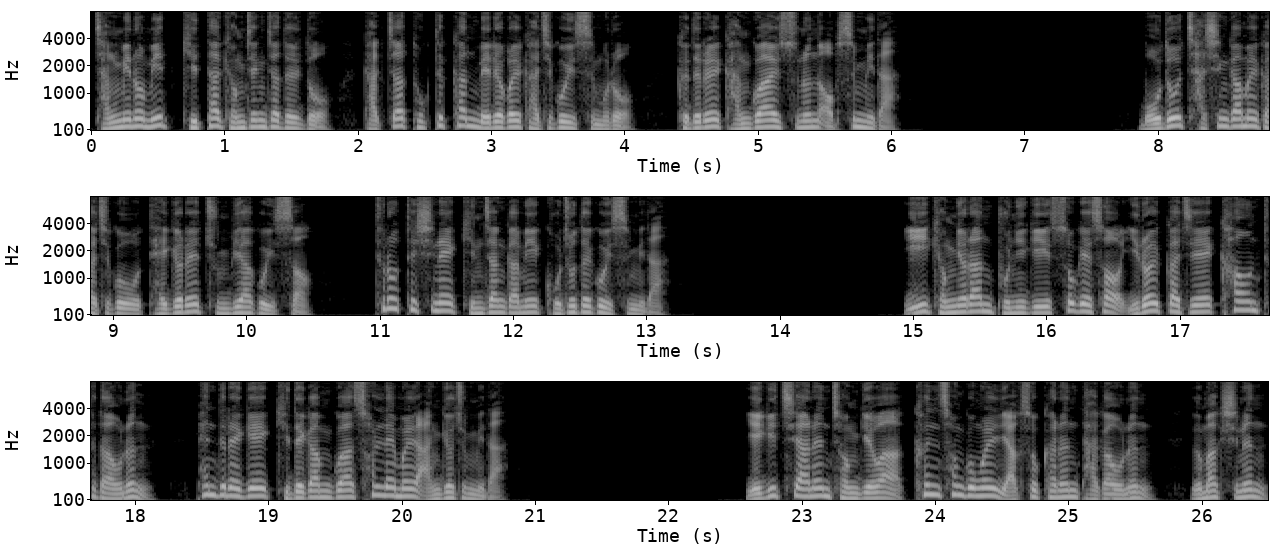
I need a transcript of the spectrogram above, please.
장민호 및 기타 경쟁자들도 각자 독특한 매력을 가지고 있으므로 그들을 간과할 수는 없습니다. 모두 자신감을 가지고 대결에 준비하고 있어 트로트 신의 긴장감이 고조되고 있습니다. 이 격렬한 분위기 속에서 1월까지의 카운트다운은 팬들에게 기대감과 설렘을 안겨줍니다. 예기치 않은 전개와 큰 성공을 약속하는 다가오는 음악신은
